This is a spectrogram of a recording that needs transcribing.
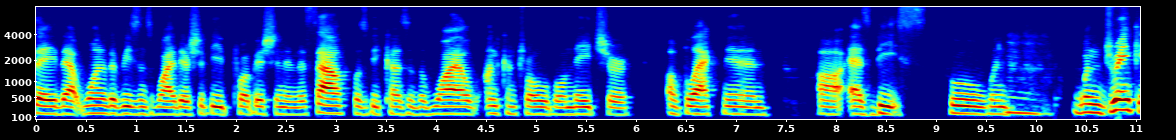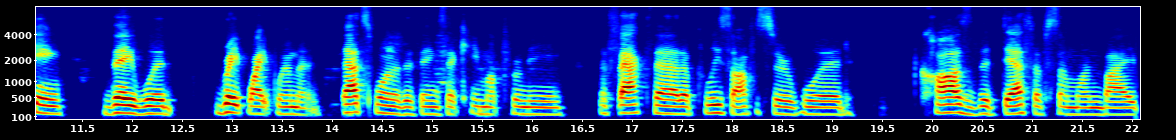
say that one of the reasons why there should be prohibition in the South was because of the wild, uncontrollable nature of Black men uh, as beasts. who, when mm. when drinking, they would rape white women. That's one of the things that came up for me. The fact that a police officer would cause the death of someone by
